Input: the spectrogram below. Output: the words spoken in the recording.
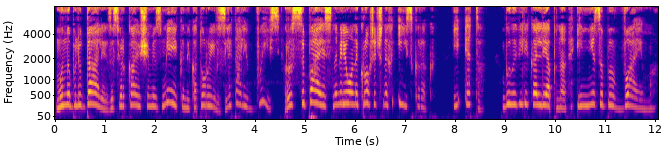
мы наблюдали за сверкающими змейками, которые взлетали ввысь, рассыпаясь на миллионы крошечных искорок. И это было великолепно и незабываемо.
